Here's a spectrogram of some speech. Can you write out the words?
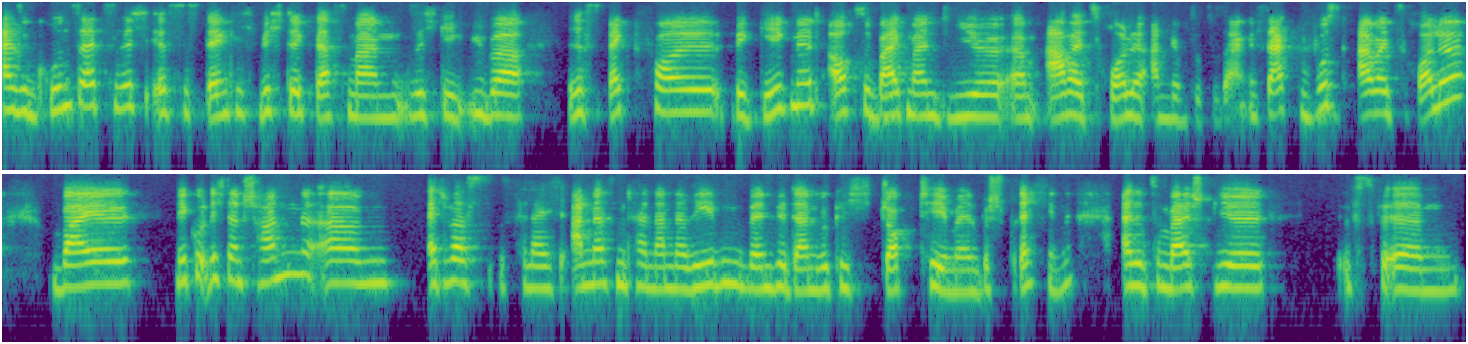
Also grundsätzlich ist es, denke ich, wichtig, dass man sich gegenüber respektvoll begegnet, auch sobald man die ähm, Arbeitsrolle annimmt sozusagen. Ich sage bewusst Arbeitsrolle, weil Nico und ich dann schon ähm, etwas vielleicht anders miteinander reden, wenn wir dann wirklich Jobthemen besprechen. Also zum Beispiel ähm,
